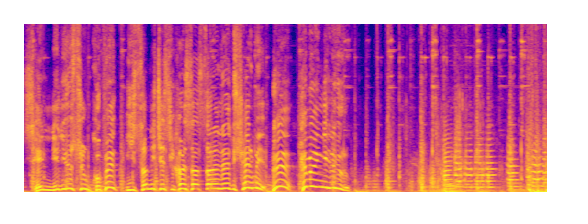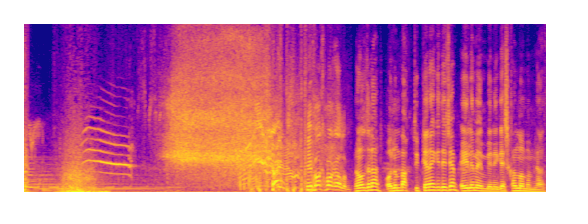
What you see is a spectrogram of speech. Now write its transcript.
Sen ne diyorsun köpek? İnsanın iç eski karısı hastanelere düşer mi? He? Hemen geliyorum. Bir bak bakalım. Ne oldu lan? Oğlum bak dükkana gideceğim. Eylemeyin beni. Geç kalmamam lazım.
